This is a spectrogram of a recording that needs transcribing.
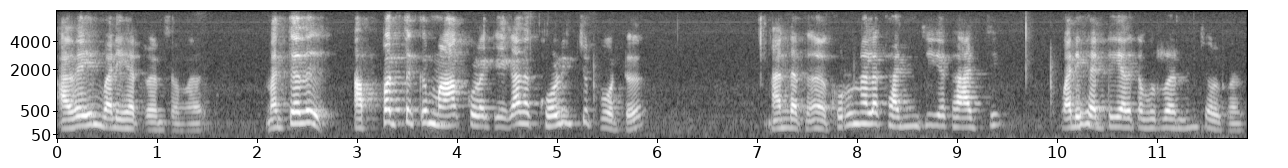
அதையும் வடிகட்டுறேன்னு சொன்னார். மற்றது அப்பத்துக்கு மா குலைக்க அதை கொளிச்சு போட்டு அந்த குறுநல கஞ்சியை காய்ச்சி வடிகட்டி அதுக்கு விடுறேன்னு சொல்றது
